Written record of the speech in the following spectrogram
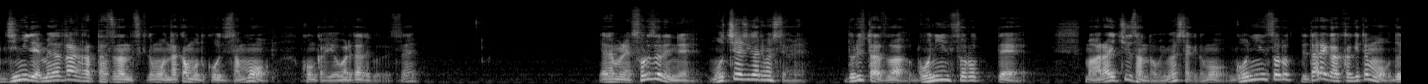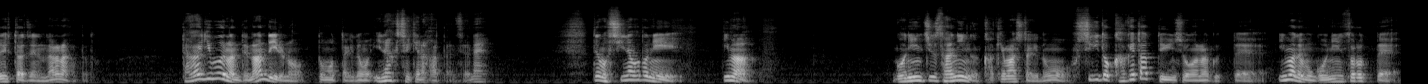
地味で目立たなかったはずなんですけども中本浩二さんも今回呼ばれたということですね。いやでもねそれぞれにね持ち味がありましたよね。ドリフターズは5人揃ってまあ新井中さんともいましたけども5人揃って誰がかけてもドリフターズにはならなかったと。高木ブーなんてなんでいるのと思ったけどもいなくちゃいけなかったんですよね。でも不思議なことに今5人中3人がかけましたけども不思議とかけたっていう印象がなくって今でも5人揃って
